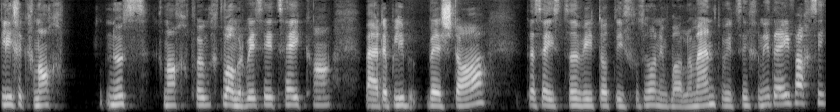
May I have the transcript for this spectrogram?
die gleichen Knacknüsse, Knackpunkte, die wir bis jetzt hatten, werden bleiben bestehen. Das heisst, da wird auch die Diskussion im Parlament wird sicher nicht einfach sein.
